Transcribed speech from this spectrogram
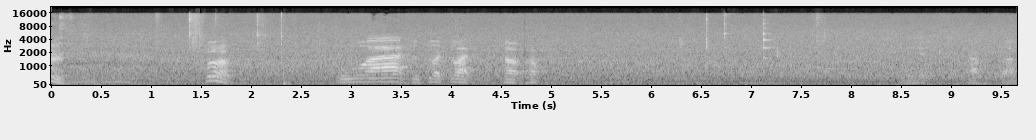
มเพื่อตัวจวดจวดจวดครับครับนี่อะสาม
